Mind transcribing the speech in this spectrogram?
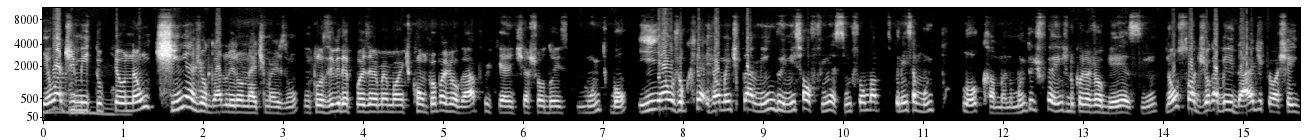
Eu admito que eu não tinha jogado Little Nightmares 1. Inclusive, depois eu e meu irmão a gente comprou pra jogar, porque a gente achou o 2 muito bom. E é um jogo que realmente, pra mim, do início ao fim, assim, foi uma experiência muito louca, mano. Muito diferente do que eu já joguei, assim. Não só de jogabilidade, que eu achei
